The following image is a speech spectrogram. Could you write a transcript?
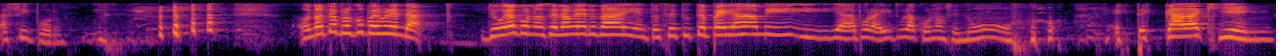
así por... o no te preocupes, Brenda, yo voy a conocer la verdad y entonces tú te pegas a mí y ya por ahí tú la conoces. No, este es cada quien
